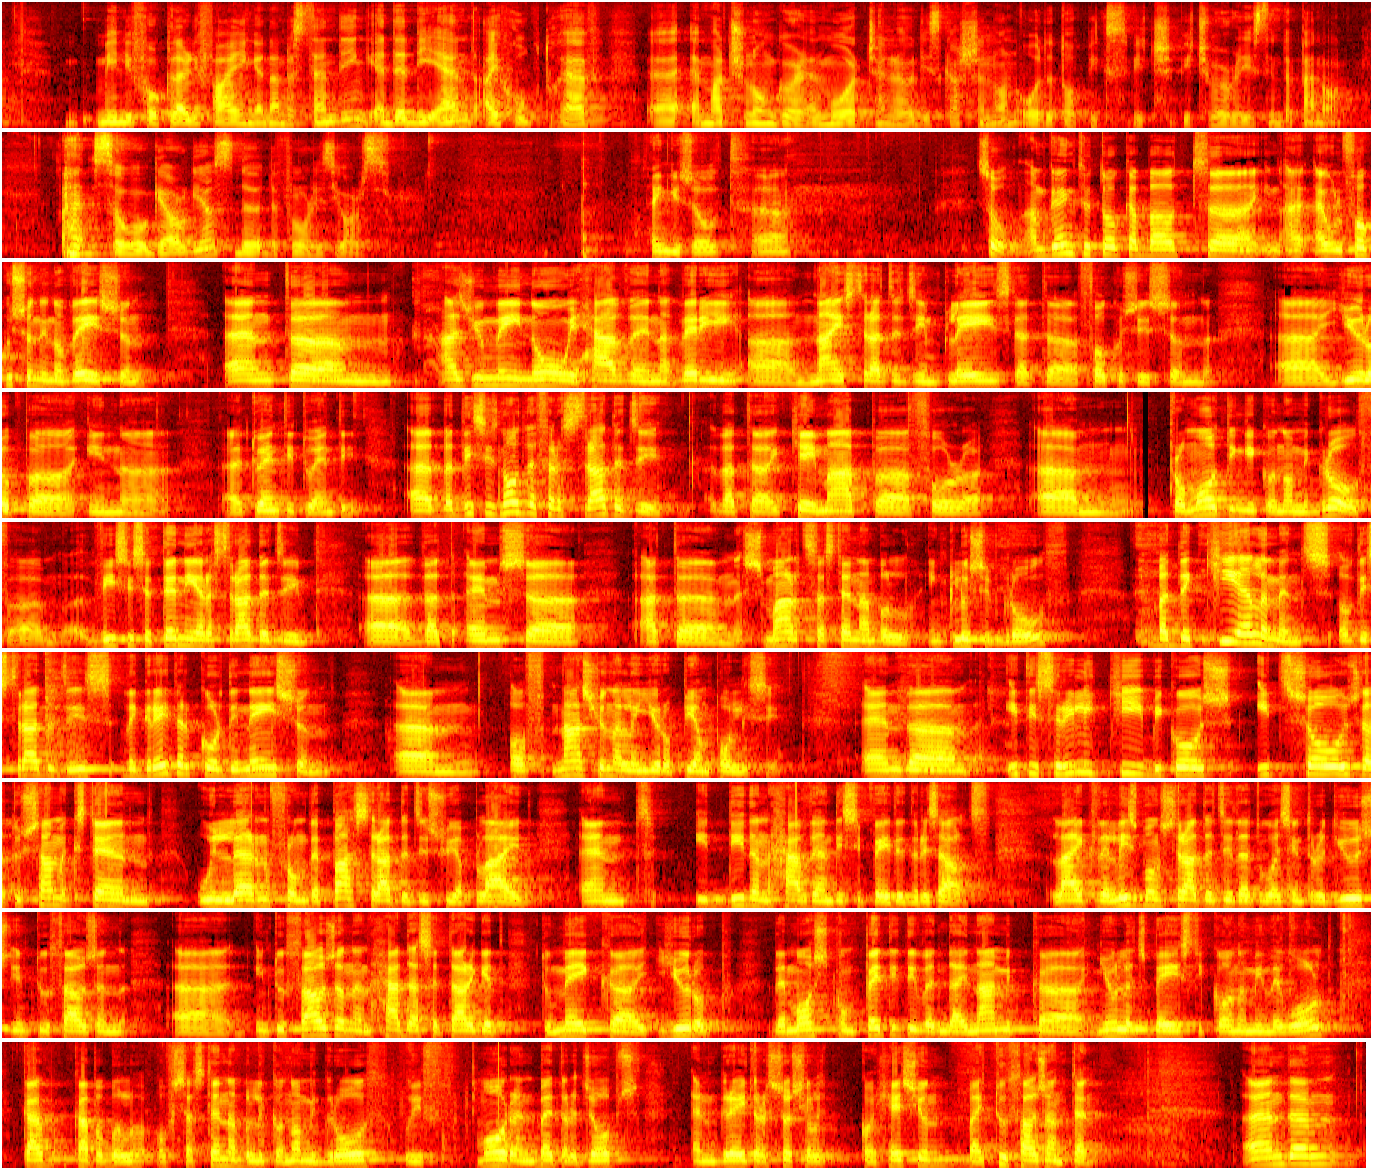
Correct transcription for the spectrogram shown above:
mainly for clarifying and understanding. And at the end, I hope to have uh, a much longer and more general discussion on all the topics which, which were raised in the panel. so, Georgios, the, the floor is yours. Thank you, Zsolt. Uh, so I'm going to talk about, uh, in, I, I, will focus on innovation. And um, as you may know, we have a very uh, nice strategy in place that uh, focuses on uh, Europe uh, in 2020. but this is not the first strategy that came up for um, promoting economic growth. Um, this is a 10-year strategy that aims at um, smart, sustainable, inclusive growth. But the key elements of the strategy is the greater coordination um, of national and European policy. And um, it is really key because it shows that to some extent we learn from the past strategies we applied and it didn't have the anticipated results. Like the Lisbon strategy that was introduced in 2000, uh, in 2000 and had as a target to make uh, Europe the most competitive and dynamic uh, knowledge-based economy in the world, cap capable of sustainable economic growth with more and better jobs and greater social cohesion by 2010. And um,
